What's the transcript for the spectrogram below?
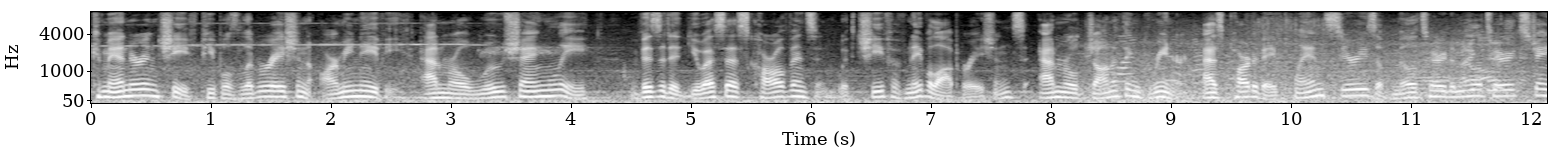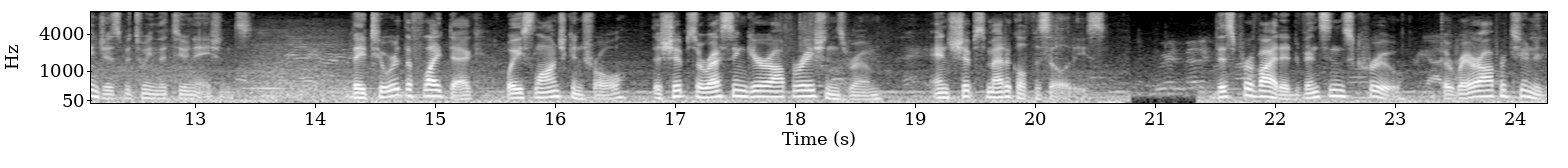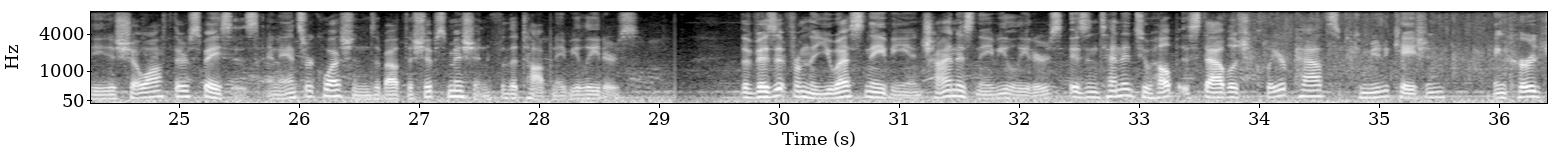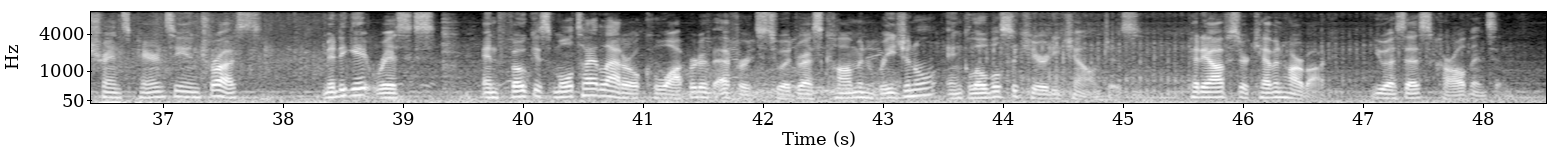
Commander-in-Chief People's Liberation Army Navy Admiral Wu Shengli visited USS Carl Vinson with Chief of Naval Operations Admiral Jonathan Greenert as part of a planned series of military-to-military exchanges between the two nations. They toured the flight deck, waist launch control, the ship's arresting gear operations room, and ship's medical facilities. This provided Vinson's crew the rare opportunity to show off their spaces and answer questions about the ship's mission for the top Navy leaders. The visit from the US Navy and China's Navy leaders is intended to help establish clear paths of communication, encourage transparency and trust, mitigate risks, and focus multilateral cooperative efforts to address common regional and global security challenges. Petty Officer Kevin Harbach, USS Carl Vinson.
